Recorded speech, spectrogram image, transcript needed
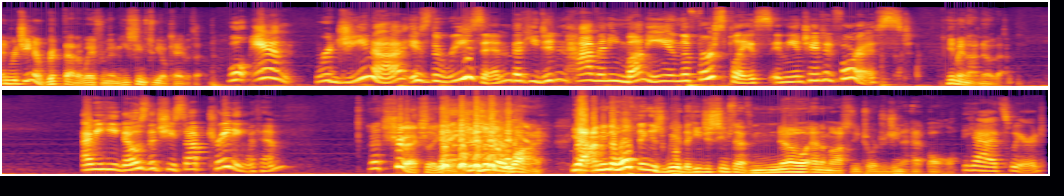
and Regina ripped that away from him. He seems to be okay with it. Well, and Regina is the reason that he didn't have any money in the first place in the Enchanted Forest. He may not know that. I mean, he knows that she stopped trading with him. That's true, actually. Yeah, she doesn't know why. Yeah, I mean the whole thing is weird that he just seems to have no animosity towards Regina at all. Yeah, it's weird.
